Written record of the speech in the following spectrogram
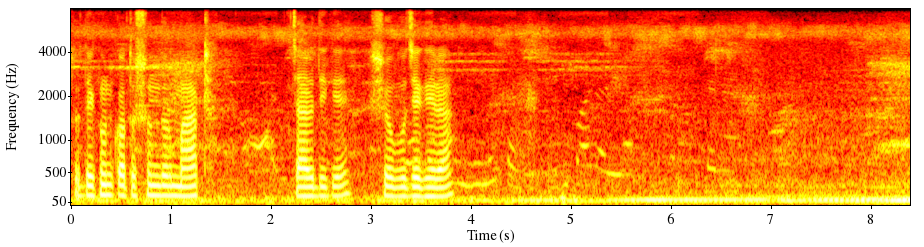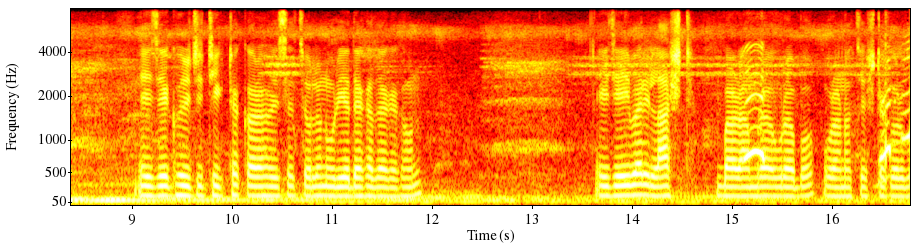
তো দেখুন কত সুন্দর মাঠ চারিদিকে সবুজে ঘেরা। এই যে ঘড়িটি ঠিকঠাক করা হয়েছে চলুন উড়িয়ে দেখা যাক এখন। এই যে এইবারই লাস্ট বার আমরা উড়াবো উড়ানোর চেষ্টা করব।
